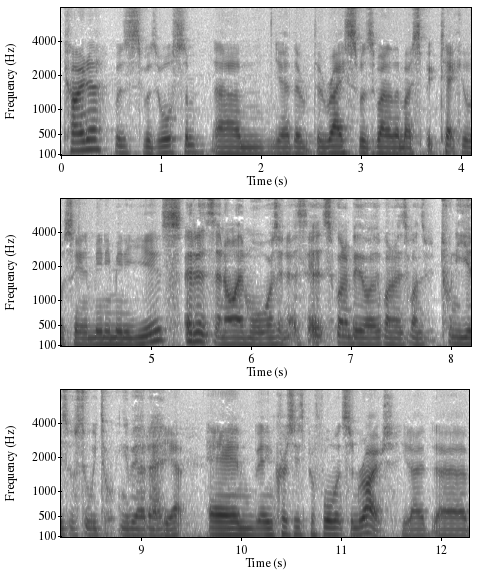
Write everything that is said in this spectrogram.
Kona was was awesome. Um, know, the the race was one of the most spectacular seen in many many years. It is an Iron War, wasn't it? It's, it's going to be one of those ones. Twenty years we'll still be talking about. Eh? Yeah, and and Chrissie's performance in Roth. You know, uh,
